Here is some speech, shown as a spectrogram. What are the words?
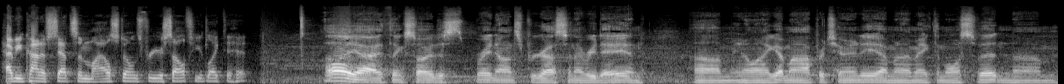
have you kind of set some milestones for yourself you'd like to hit? Oh uh, yeah, I think so. I just right now it's progressing every day, and um, you know when I get my opportunity, I'm gonna make the most of it, and um,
